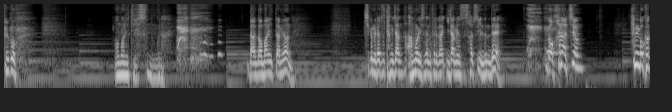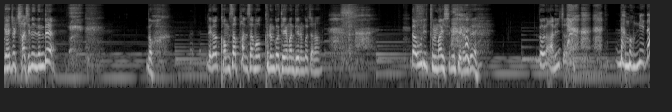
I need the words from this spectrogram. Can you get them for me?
결국 어머니 뒤에 숨는구나. 나 너만 있다면 지금이라도 당장 아무 회사나 들어가 일하면서 살 수 있는데 너 하나쯤 행복하게 해줄 자신 있는데 너 내가 검사 판사 뭐 그런 거 돼야만 되는 거잖아. 나 우리 둘만 있으면 되는데 넌 아니잖아. 나 못 믿어?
